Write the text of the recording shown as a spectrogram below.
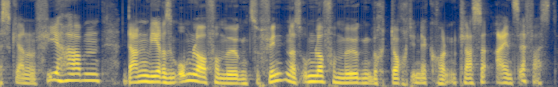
SKA 04 haben, dann wäre es im Umlaufvermögen zu finden. Das Umlaufvermögen wird dort in der Kontenklasse 1 erfasst.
